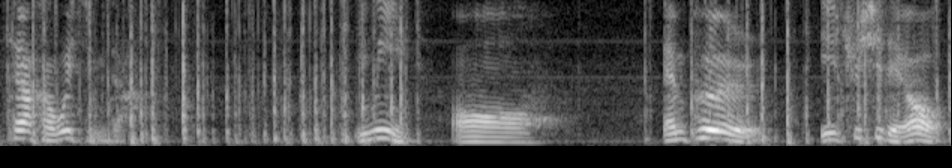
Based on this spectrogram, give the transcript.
생각하고 있습니다. 이미 어, 앰플이 출시되어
